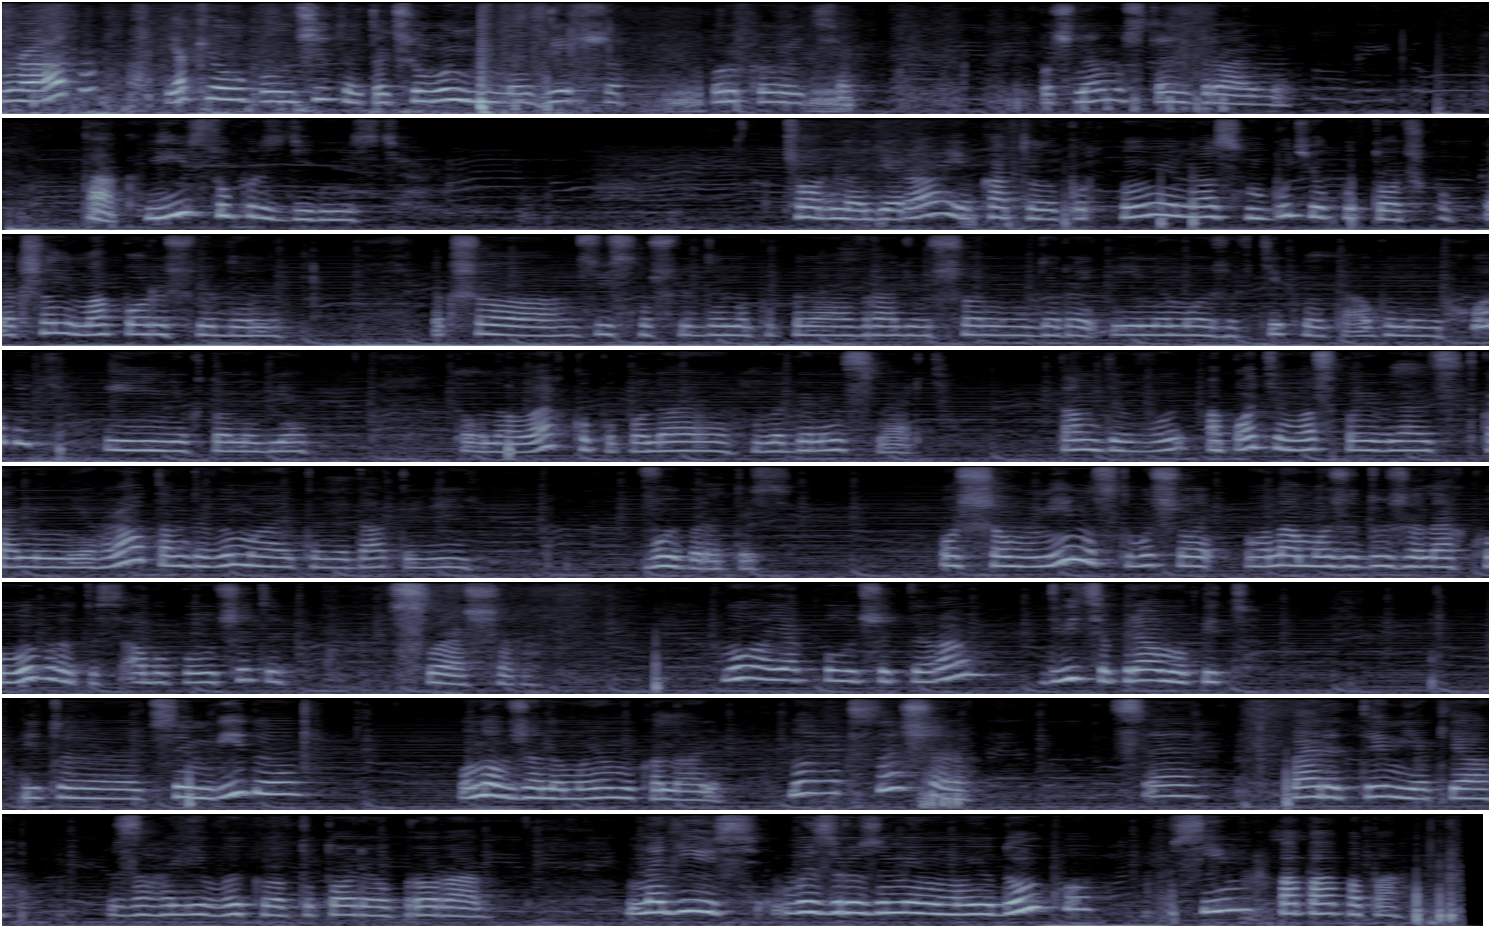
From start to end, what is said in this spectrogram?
Ран? Як його отримати та чому він найгірша рукавиця? Почнемо з тест-драйву. Так, її суперздібність. Чорна діра, яка телепортує нас в будь-яку точку, якщо нема поруч людини. Якщо, звісно ж, людина попадає в радіус чорної діри і не може втікнути або не виходить, і її ніхто не б'є, то вона легко попадає в лабіринт смерті. Там, де ви... А потім у вас з'являється така міні-гра, там де ви маєте не дати їй вибратись. Ось чому мінус, тому що вона може дуже легко вибратись або отримати слешера. Ну а як отримати ран? Дивіться прямо під, під е, цим відео. Воно вже на моєму каналі. Ну а як слешера, це перед тим, як я взагалі виклав туторіал про ран. Надіюсь, ви зрозуміли мою думку. Всім па-па-па-па.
